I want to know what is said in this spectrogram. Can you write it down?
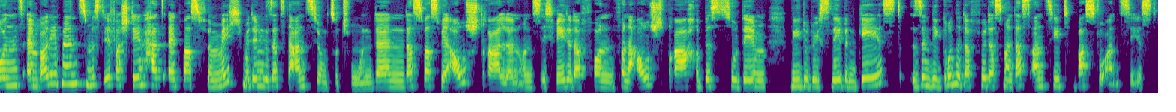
Und Embodiment, müsst ihr verstehen, hat etwas für mich mit dem Gesetz der Anziehung zu tun. Denn das, was wir ausstrahlen, und ich rede davon, von der Aussprache bis zu dem, wie du durchs Leben gehst, sind die Gründe dafür, dass man das anzieht, was du anziehst.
